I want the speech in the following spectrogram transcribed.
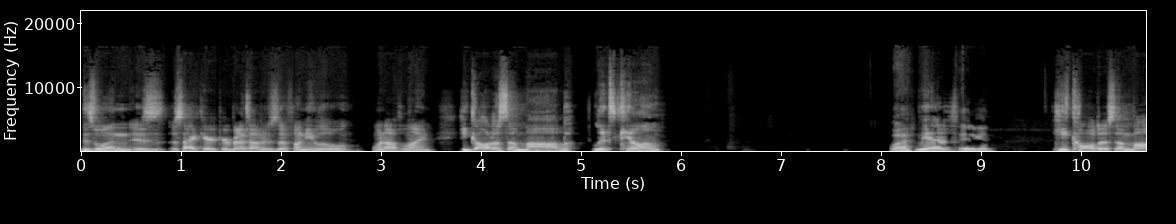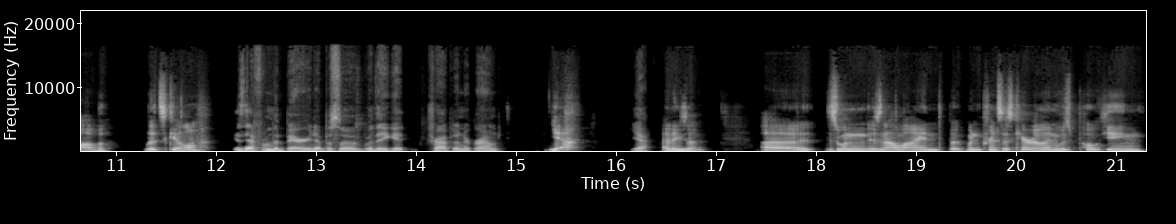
this one is a side character, but I thought it was a funny little one-off line. He called us a mob. Let's kill him. What? We have. Say it again. He called us a mob. Let's kill him. Is that from the Buried episode where they get trapped underground? Yeah. Yeah. I think so. Uh, this one is not lined, but when Princess Carolyn was poking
